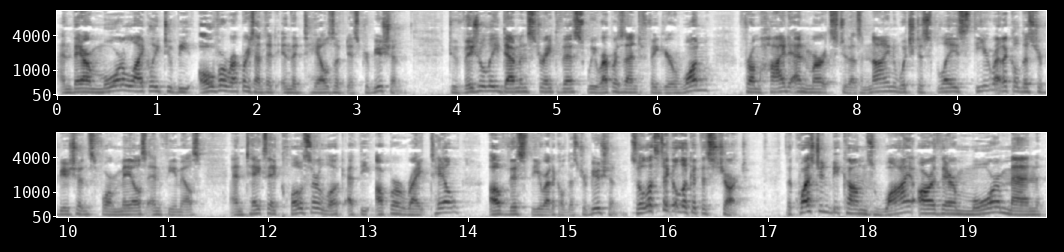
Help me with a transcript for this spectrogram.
and they are more likely to be overrepresented in the tails of distribution. To visually demonstrate this, we represent Figure 1 from Hyde and Mertz 2009, which displays theoretical distributions for males and females and takes a closer look at the upper right tail of this theoretical distribution. So let's take a look at this chart. The question becomes why are there more men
